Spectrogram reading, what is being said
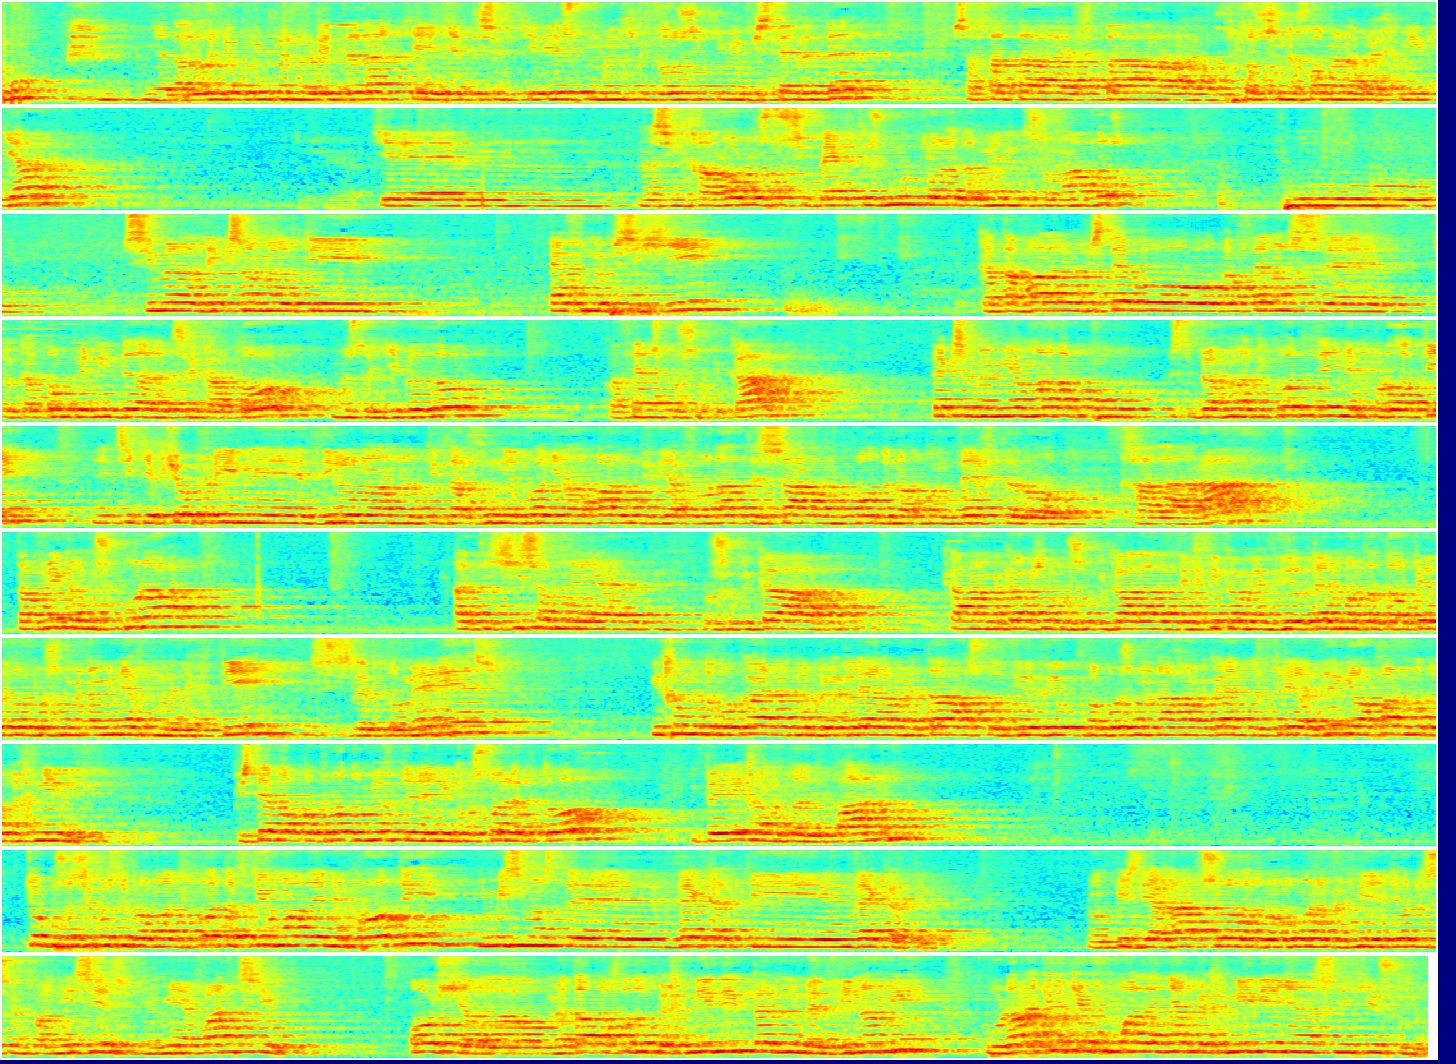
μου για τα λόγια που είπε νωρίτερα και για τις ευκαιρίες που μου έχει δώσει και με πιστεύετε σε αυτά τα 7-8 συνεχόμενα παιχνίδια και να συγχαρώ όλους τους συμπαίκτες μου και όλα τα μέλη της ομάδος που σήμερα δείξαμε ότι έχουμε ψυχή, καταβάλαμε πιστεύω ο καθένας το 150% μες στο γήπεδο, ο καθένας προσωπικά. Παίξαμε μια ομάδα που στην πραγματικότητα είναι πρώτη, έτσι και πιο πριν ε, δήλωναν ότι θα έρθουν εδώ για να πάρουν τη διαφορά τεσσάρων πόντων από τον δεύτερο χαλαρά. Τα βρήκαμε σκούρα, ατυχήσαμε προσωπικά, κάναμε κάποια προσωπικά αλλά δεχτήκαμε δύο τέρματα τα οποία δεν μπορούσαμε να μην έχουμε δεχτεί στις λεπτομέρειες. Είχαμε το δοκάρι του Μπεγλέρα μετά στο 2-2 που θα μπορούσαμε να είχαμε κάνει το 3-2 για να πάρουμε το παιχνίδι. Πιστεύω από το πρώτο μέχρι το 90 λεπτό υπερήχαμε το αντιπάλου και όπως σας είπα, στην πραγματικότητα αυτή η ομάδα είναι πρώτη, Εμείς είμαστε δέκατη ενδέκατη. Να μου πεις διαγράφεις όλα τα προηγούμενα παιχνίδια και όλες τις εμφανίσεις με μία εμφάνιση; Όχι, αλλά μετά από αυτό το παιχνίδι παίρνουμε δύναμη, κουράγιο και έχουμε άλλα 9 παιχνίδια για να συνεχίσουμε.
